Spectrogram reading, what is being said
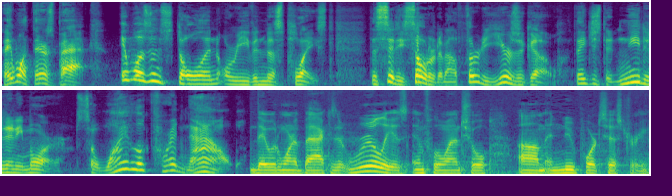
they want theirs back. It wasn't stolen or even misplaced. The city sold it about 30 years ago. They just didn't need it anymore. So why look for it now? They would want it back because it really is influential um, in Newport's history.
